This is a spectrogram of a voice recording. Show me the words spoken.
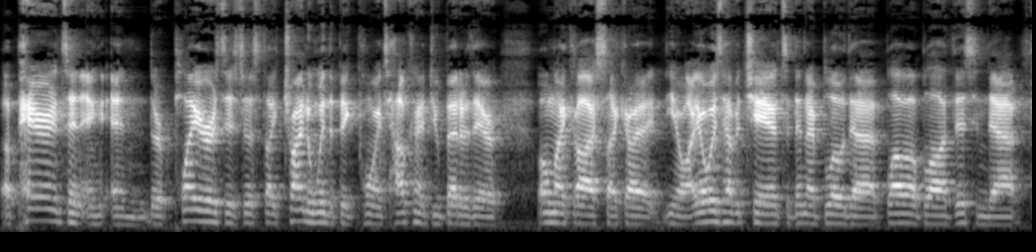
uh, parents and, and, and their players is just like trying to win the big points. How can I do better there? Oh my gosh, like I, you know, I always have a chance and then I blow that, blah, blah, blah, this and that,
